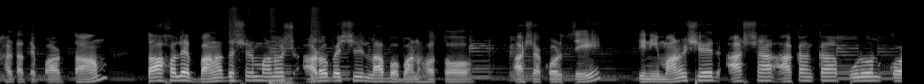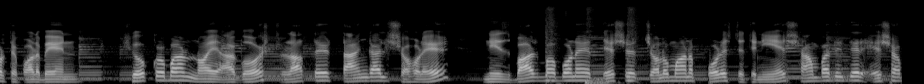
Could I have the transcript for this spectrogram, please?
খাটাতে পারতাম, তাহলে বাংলাদেশের মানুষ আরও বেশি লাভবান হতো। আশা করছি তিনি মানুষের আশা, আকাঙ্ক্ষা পূরণ করতে পারবেন। শুক্রবার নয় আগস্ট রাতে টাঙ্গাইল শহরে নিজ বাসভবনে দেশের চলমান পরিস্থিতি নিয়ে সাংবাদিকদের এসব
